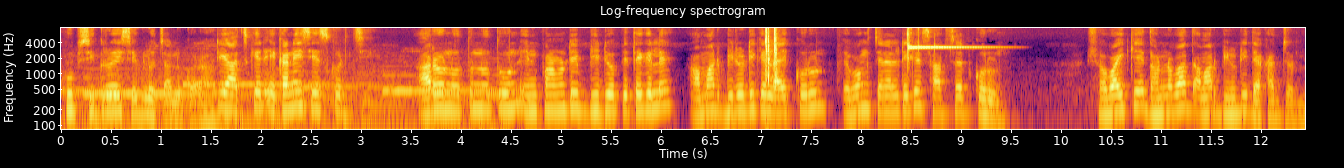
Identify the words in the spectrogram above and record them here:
খুব শীঘ্রই সেগুলো চালু করা হবে। আজকের এখানেই শেষ করছি। আরও নতুন নতুন ইনফরমেটিভ ভিডিও পেতে গেলে আমার ভিডিওটিকে লাইক করুন এবং চ্যানেলটিকে সাবস্ক্রাইব করুন। সবাইকে ধন্যবাদ আমার ভিডিওটি দেখার জন্য।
